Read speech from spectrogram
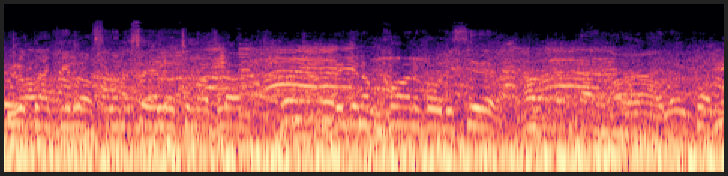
You look like you lost. Want to say hello to my vlog? I'm bigging up Carnival this year. All right, no problem.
